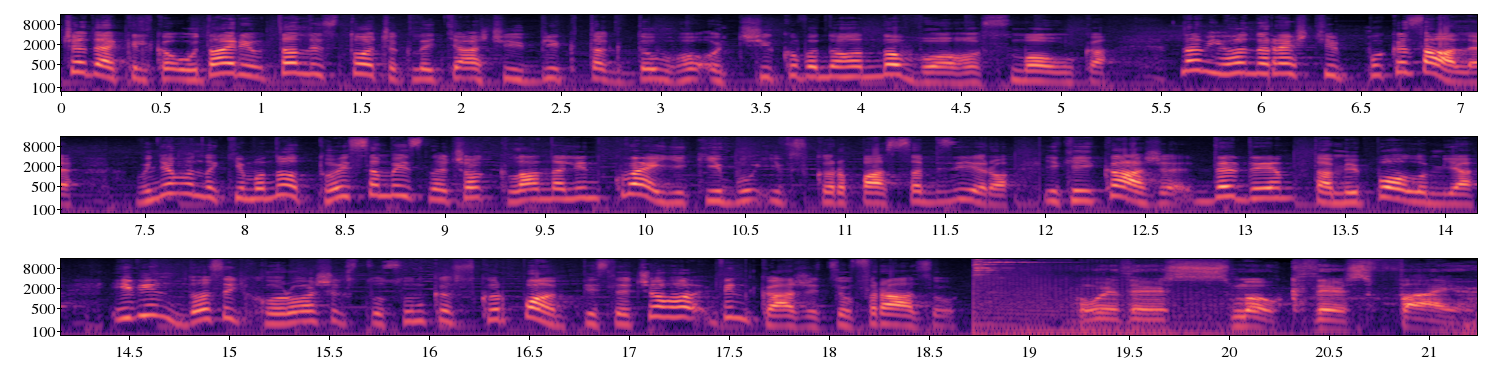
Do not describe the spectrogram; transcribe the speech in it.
Ще декілька ударів та листочок летящий в бік так довго очікуваного нового смоука. Нам його нарешті показали. В нього на кімоно той самий значок клана Лінквей, який був і в Скорпа Сабзіро, який каже, де дим, там і полум'я. І він в досить хороших стосунках з Скорпом, після чого він каже цю фразу. Where there's smoke, there's fire.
